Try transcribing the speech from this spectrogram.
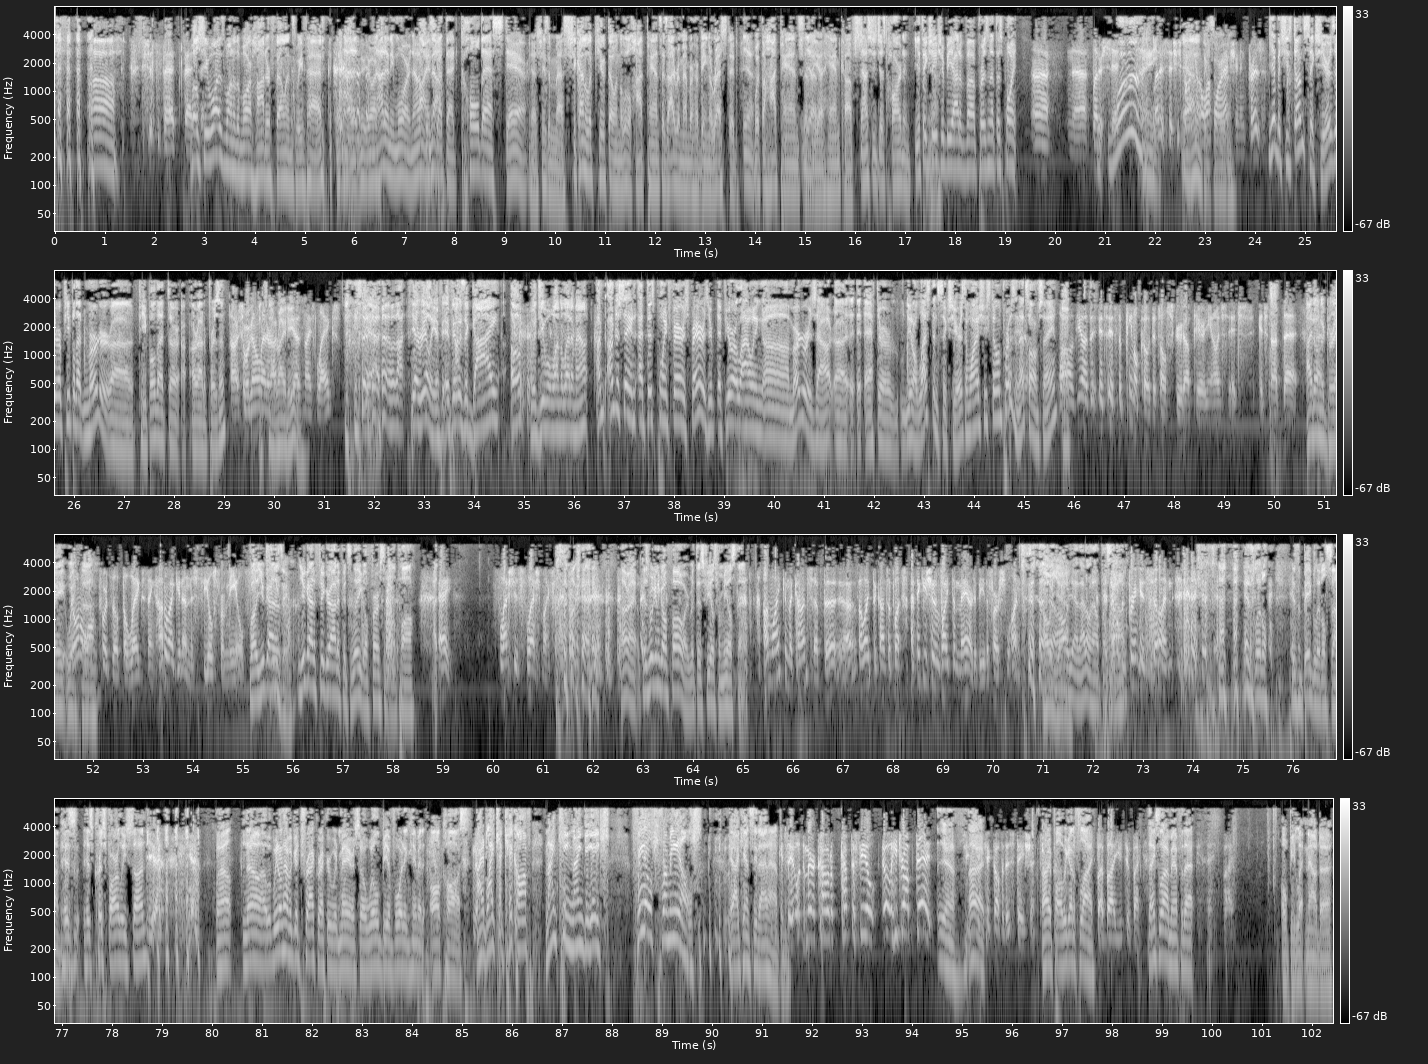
Ah. It's just a bad, bad. well, thing. she was one of the more hotter felons we've had in uh, New York. Not anymore. Now I she's know. got that cold ass stare. Yeah, she's a mess. She kind of looked cute though in the little hot pants, as I remember her being arrested Yeah. with the hot pants and Yeah. the uh, handcuffs. Now she's just hardened. You think Yeah. she should be out of uh, prison at this point? Uh, nah, let her sit. Why? Let her sit. She's probably don't getting a lot so more either. action in prison. Yeah, but she's done six years. There are people that murder uh, people that are, are out of prison. All right, so we're gonna let her out. right she either. has nice legs. Not- Yeah, really. If if it was a guy, oh, would you want to let him out? I'm I'm just saying at this point, fair is fair. Is if you're allowing uh, murderers out uh, after you know less than six years, then why is she still in prison? That's all I'm saying. Well, you know, the, it's it's the penal code that's all screwed up here. You know, it's it's it's not that. I don't Uh, agree with. Going Uh, along towards the, the legs thing, how do I get on this feels for meals? Well, you got to you got to figure out if it's legal first of all, Paul. I- Hey, flesh is flesh, my friend. okay. All right, because we're going to go forward with this feels for meals thing. I'm liking the concept. Uh, I, I like the concept. I think you should invite the mayor to be the first one. Oh, yeah. oh yeah, that'll help us out. bring his son. his little, his big little son. His his Chris Farley son. yeah, yeah. Well, no, uh, we don't have a good track record with Mayor, so we'll be avoiding him at all costs. I'd like to kick off 1998 Feels for Meals. yeah, I can't see that happening. Say, oh, the mayor caught, caught the field. Oh, he dropped dead. Yeah. All right. Kicked off of this station. All right, Paul, we got to fly. Bye bye, you too. Bye. Thanks a lot, man, for that. Bye. Opie letting out uh,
